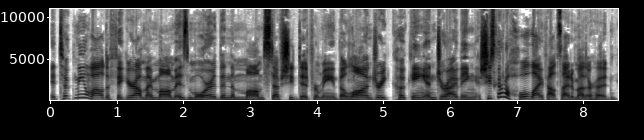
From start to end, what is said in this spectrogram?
It took me a while to figure out my mom is more than the mom stuff she did for me the laundry, cooking, and driving. She's got a whole life outside of motherhood.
